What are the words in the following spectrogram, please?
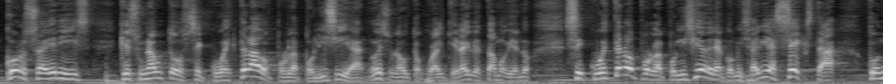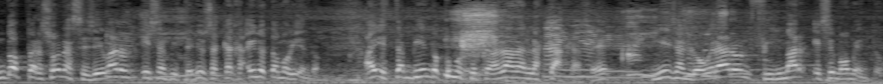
Corsa Gris, que es un auto secuestrado por la policía, no es un auto cualquiera, ahí lo estamos viendo, secuestrado por la policía de la comisaría sexta, con dos personas se llevaron esas misteriosas cajas, ahí lo estamos viendo. Ahí están viendo cómo se trasladan las cajas. ¿eh? Y ellas lograron filmar ese momento.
